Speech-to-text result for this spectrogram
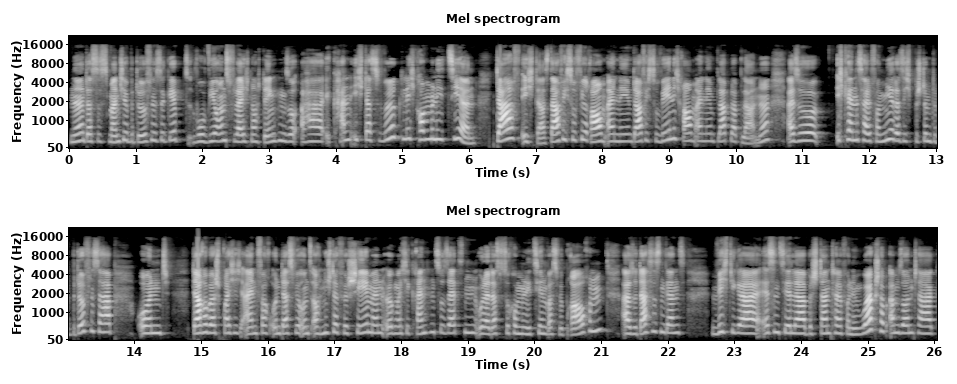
ne, dass es manche Bedürfnisse gibt, wo wir uns vielleicht noch denken so, ah, kann ich das wirklich kommunizieren? Darf ich das? Darf ich so viel Raum einnehmen? Darf ich so wenig Raum einnehmen? Bla bla bla, ne? Also ich kenne es halt von mir, dass ich bestimmte Bedürfnisse habe und Darüber spreche ich einfach und dass wir uns auch nicht dafür schämen, irgendwelche Grenzen zu setzen oder das zu kommunizieren, was wir brauchen. Also das ist ein ganz wichtiger, essentieller Bestandteil von dem Workshop am Sonntag.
